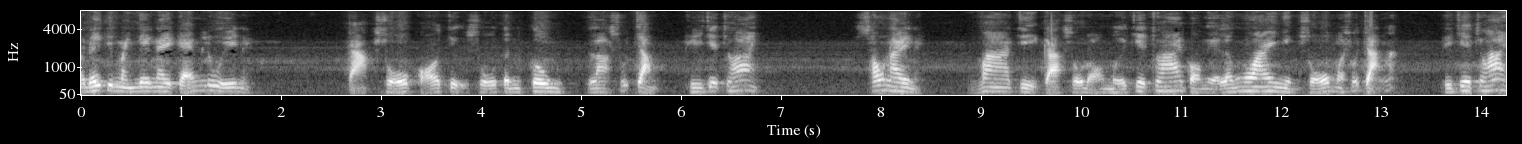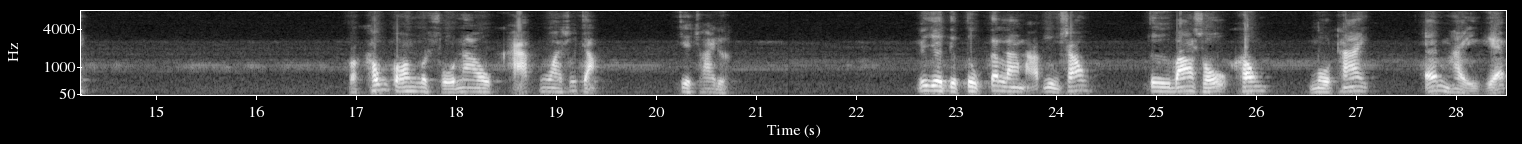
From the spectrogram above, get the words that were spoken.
ở đây thì mảnh đề này kém lưu ý này. Các số có chữ số tấn công là số chẵn, thì chia cho hai sau này này, và chỉ các số đó mới chia cho hai có nghĩa là ngoài những số mà số chẵn thì chia cho hai và không còn một số nào khác ngoài số chẵn chia cho hai được? Bây giờ tiếp tục ta làm áp dụng sau. Từ ba số 0 1 2 em hãy ghép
